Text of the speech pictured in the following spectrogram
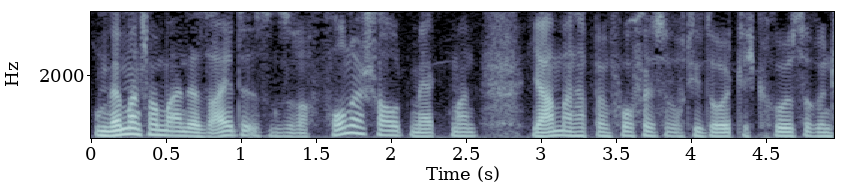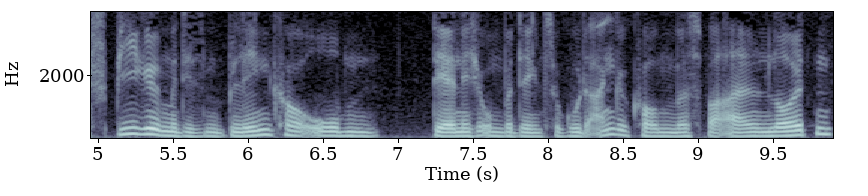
Und wenn man schon mal an der Seite ist und so nach vorne schaut, merkt man, ja, man hat beim Vorfeld auch die deutlich größeren Spiegel mit diesem Blinker oben, der nicht unbedingt so gut angekommen ist bei allen Leuten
